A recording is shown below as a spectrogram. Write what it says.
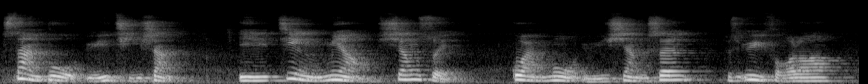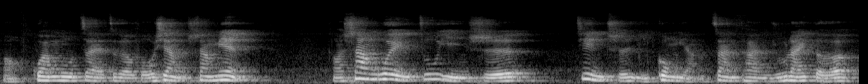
散布于其上，以净妙香水灌沐于相身，就是玉佛咯。啊，灌沐在这个佛像上面。啊，上为诸饮食，尽持以供养，赞叹如来德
